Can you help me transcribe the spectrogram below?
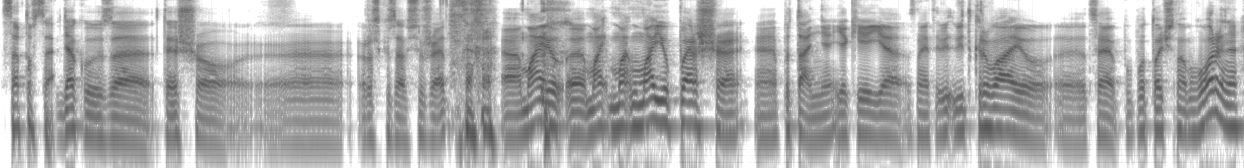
Себто все. Дякую за те, що е, розказав сюжет. Е, маю е, май, маю перше е, питання, яке я знаєте, відкриваю це поточне обговорення.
